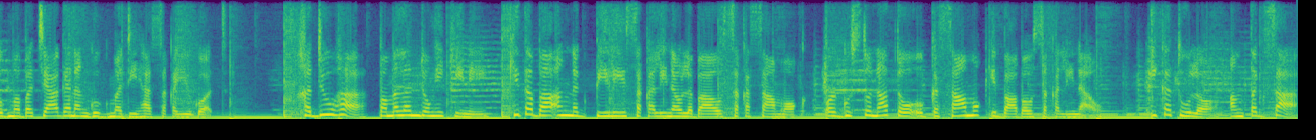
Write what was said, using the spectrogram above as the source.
ug mabatyagan ang gugma dihas sa kayugot. Kaduha, pamalandong ikini, kita ba ang nagpili sa kalinaw labaw sa kasamok or gusto nato og kasamok ibabaw sa kalinaw? Ikatulo, ang tagsa,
